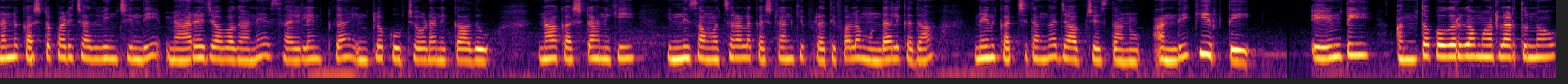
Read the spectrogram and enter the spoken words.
నన్ను కష్టపడి చదివించింది మ్యారేజ్ అవ్వగానే సైలెంట్గా ఇంట్లో కూర్చోవడానికి కాదు. నా కష్టానికి ఇన్ని సంవత్సరాల కష్టానికి ప్రతిఫలం ఉండాలి కదా. నేను ఖచ్చితంగా జాబ్ చేస్తాను అంది కీర్తి. ఏంటి? అంత పొగరుగా మాట్లాడుతున్నావు?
